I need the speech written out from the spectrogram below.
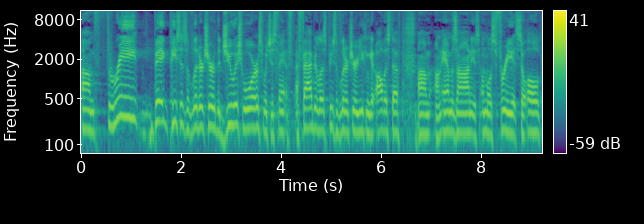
um, three big pieces of literature: the Jewish Wars, which is fa- a fabulous piece of literature. You can get all this stuff um, on Amazon on. It's almost free, it's so old.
